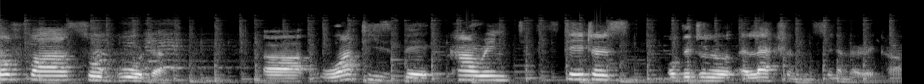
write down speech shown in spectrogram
so far, so good. Uh, what is the current status of the general elections in America?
